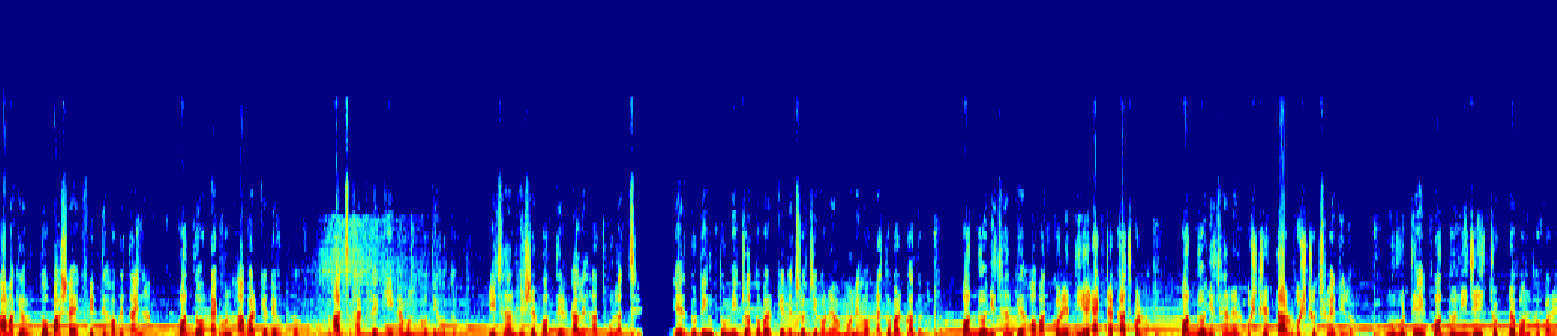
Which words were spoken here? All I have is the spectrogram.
আমাকেও তো বাসায় ফিরতে হবে, তাই না? পদ্ম এখন আবার কেঁদে উঠল। আজ থাকলে কি এমন ক্ষতি হতো? ইছান হেসে পদ্মের গালে হাত বুলাচ্ছে। এর দুদিন তুমি যতবার কেঁদেছ জীবনেও মনে হয় এতবার কাঁদনি। পদ্ম ইছানকে অবাক করে দিয়ে একটা কাজ করল। পদ্ম ইছানের ওষ্ঠে তার ওষ্ঠ ছুঁয়ে দিল। মুহূর্তে পদ্ম নিজেই চোখটা বন্ধ করে।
